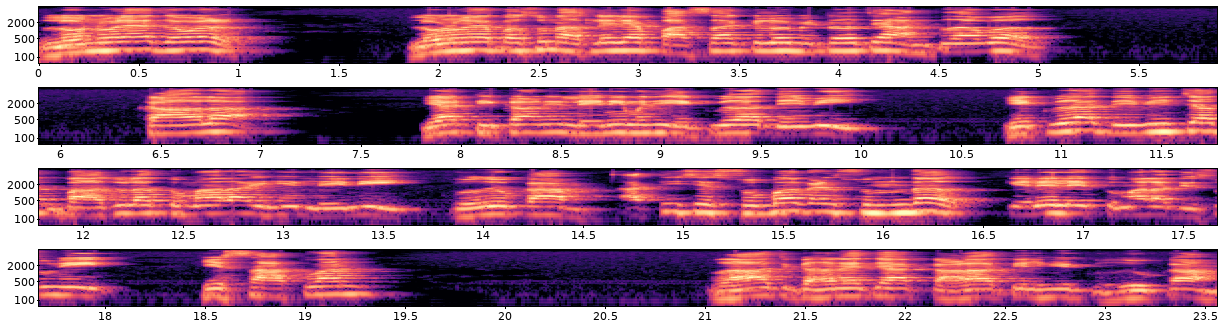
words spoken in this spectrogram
लोणवळ्याजवळ लोणवळ्यापासून असलेल्या पाच सहा किलोमीटरच्या अंतरावर काळला या ठिकाणी लेणी म्हणजे एकविरा देवी. एकविरा देवीच्या बाजूला तुम्हाला ही लेणी काम अतिशय सुबक आणि सुंदर केलेले तुम्हाला दिसून येईल. हे सातवान राजघराण्याच्या काळातील हे कोरीव काम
